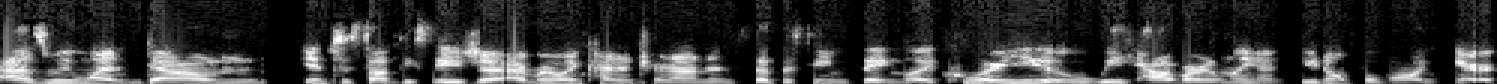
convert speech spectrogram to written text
as we went down into Southeast Asia, everyone kind of turned on and said the same thing, like, who are you? We have our land. You don't belong here.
